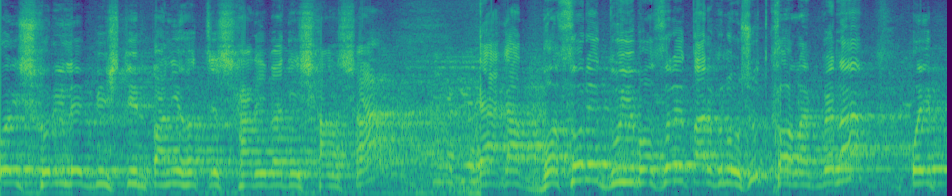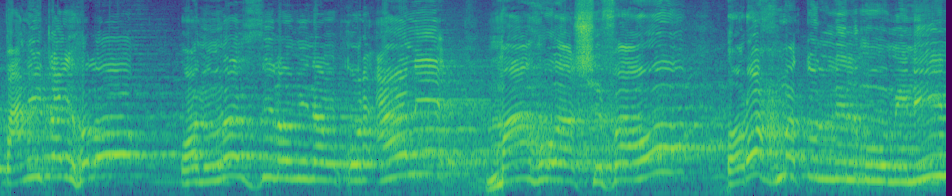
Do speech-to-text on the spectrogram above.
ওই শরীরে বৃষ্টির পানি হচ্ছে সারিবাদী সালসা এক আধ বছরে, দুই বছরে তার কোনো ওষুধ খাওয়া লাগবে না। ওই পানিটাই হলো অনুরাজিল মিনাল কোরআনে, মা হুয়া শিফাও রহমাতুল্লিল মুমিনিন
